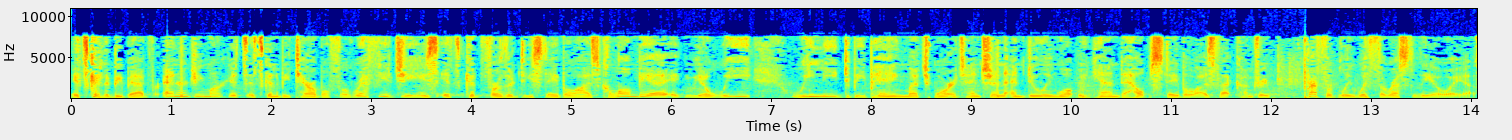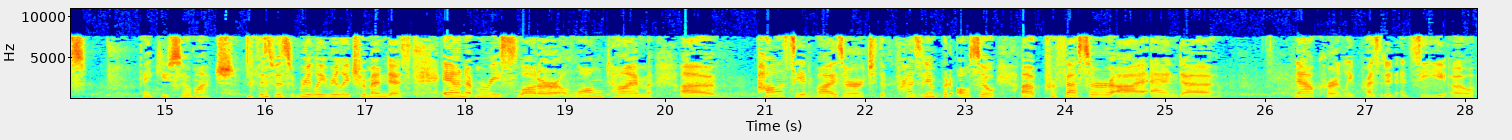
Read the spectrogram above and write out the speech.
it's going to be bad for energy markets. It's going to be terrible for refugees. It could further destabilize Colombia. It, you know, we we need to be paying much more attention and doing what we can to help stabilize that country, preferably with the rest of the OAS. Thank you so much. This was really, really tremendous. Anne Marie Slaughter, a longtime uh, policy advisor to the president, but also a professor uh, and uh, now currently president and CEO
